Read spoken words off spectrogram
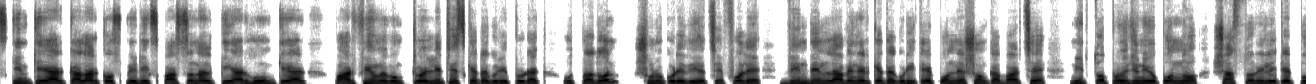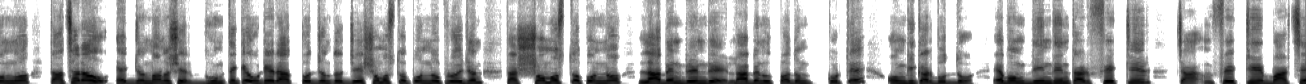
skin care, colour cosmetics, personal care, home care, perfume এবং টয়লেট্রিজ ক্যাটাগরি প্রোডাক্ট উৎপাদন শুরু করে দিয়েছে। ফলে দিন দিন লাভেনের ক্যাটাগরিতে পণ্যের সংখ্যা বাড়ছে, নিত্য প্রয়োজনীয় পণ্য, স্বাস্থ্য রিলেটেড পণ্য, তাছাড়াও একজন মানুষের ঘুম থেকে উঠে রাত পর্যন্ত যে সমস্ত পণ্য প্রয়োজন, তার সমস্ত পণ্য লাভেন ব্র্যান্ডে, লাভেন উৎপাদন করতে অঙ্গীকারবদ্ধ এবং দিন দিন তার ফ্যাক্টরির চা ফ্যাক্টরি বাড়ছে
